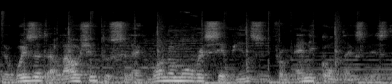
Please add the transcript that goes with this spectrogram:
The wizard allows you to select one or more recipients from any contacts list.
